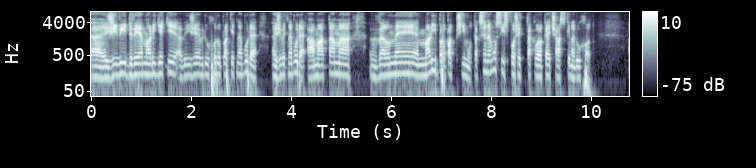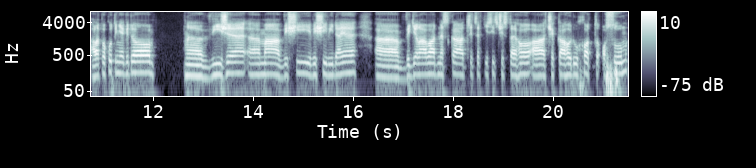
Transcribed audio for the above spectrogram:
Eh, živí dvě malé děti a ví, že je v důchodu platit nebude, eh, živit nebude a má tam eh, velmi malý propad příjmu, tak si nemusí spořit tak velké částky na důchod. Ale pokud někdo ví, že eh, má vyšší, vyšší výdaje, eh, vydělává dneska 30 tisíc čistého a čeká ho důchod 8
